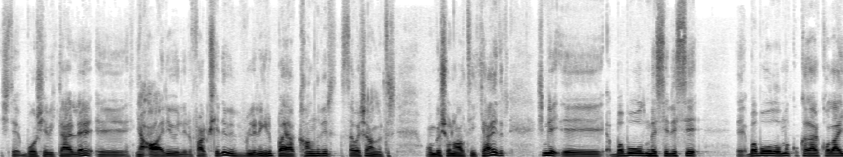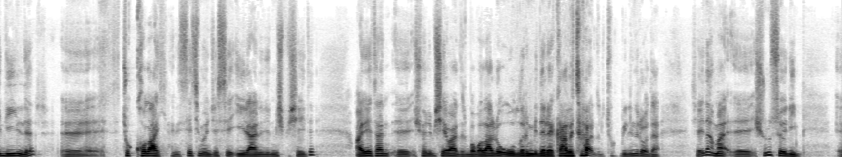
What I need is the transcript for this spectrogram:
işte Bolşeviklerle e, ya aile üyeleri farklı şeyde ve birbirlerine girip bayağı kanlı bir savaşı anlatır. 15-16 hikayedir. Şimdi e, baba oğul meselesi e, baba oğul olmak o kadar kolay değildir. E, çok kolay hani seçim öncesi ilan edilmiş bir şeydi. Ayrıca e, şöyle bir şey vardır. Babalarla oğulların bir de rekabeti vardır. Çok bilinir o da şeyde ama e, şunu söyleyeyim. E,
